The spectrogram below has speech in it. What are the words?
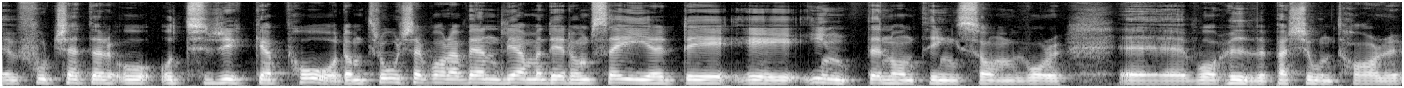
eh, fortsätter att, att trycka på. De tror sig vara vänliga men det de säger det är inte någonting som vår, eh, vår huvudperson tar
